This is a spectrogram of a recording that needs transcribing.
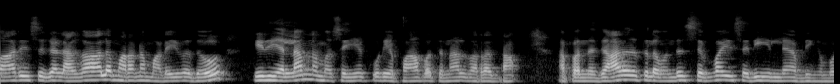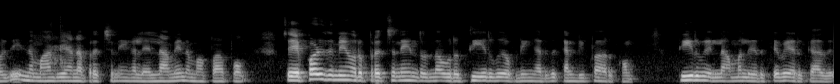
வாரிசுகள் அகால மரணம் அடைவதோ இது எல்லாம் நம்ம செய்யக்கூடிய பாபத்தினால் வர்றது தான் அப்போ அந்த ஜாதகத்தில் வந்து செவ்வாய் சரியில்லை அப்படிங்கும்பொழுது இந்த மாதிரியான பிரச்சனைகள் எல்லாமே நம்ம பார்ப்போம். ஸோ எப்பொழுதுமே ஒரு பிரச்சனைன்னு இருந்தால் ஒரு தீர்வு அப்படிங்கிறது கண்டிப்பாக இருக்கும். தீர்வு இல்லாமல் இருக்கவே இருக்காது.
